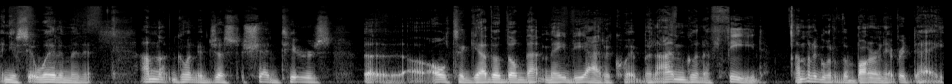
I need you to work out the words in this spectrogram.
and you say, wait a minute, I'm not going to just shed tears uh, altogether, though that may be adequate, but I'm going to feed. I'm going to go to the barn every day,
